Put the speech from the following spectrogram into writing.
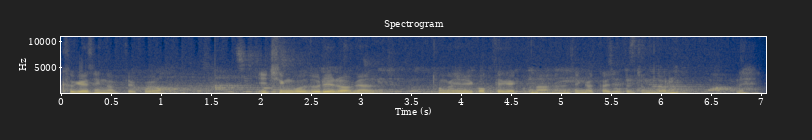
크게 생각되고요. 이 친구들이라면 통일이 꼭 되겠구나 하는 생각까지 들 정도로 네.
